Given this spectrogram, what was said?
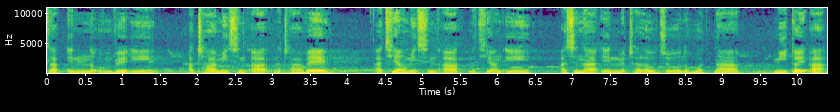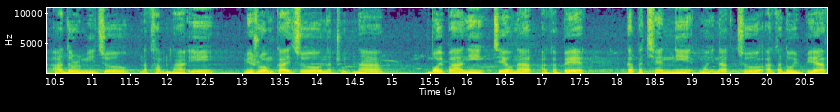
ตลักอินนาอุมเวอีอาทามีสินอานาทาเวอาเทียงมีสินอานาเทียงอีอาศนาอินเมทาเลจูนหัวนามีตัวอาอาดอร์มีจูนักขับนาอีมีรวมกายจูนัทุมนา boy pa ni cheu nak akapek kapathian ni mui nak chu akadoi piak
